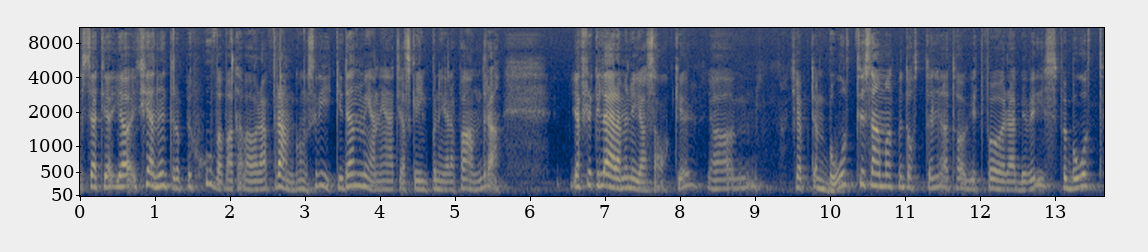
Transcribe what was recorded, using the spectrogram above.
Så att jag, jag känner inte något behov av att vara framgångsrik i den meningen att jag ska imponera på andra. Jag försöker lära mig nya saker. Jag har mm, köpt en båt tillsammans med dottern. Jag har tagit förarbevis för båt.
